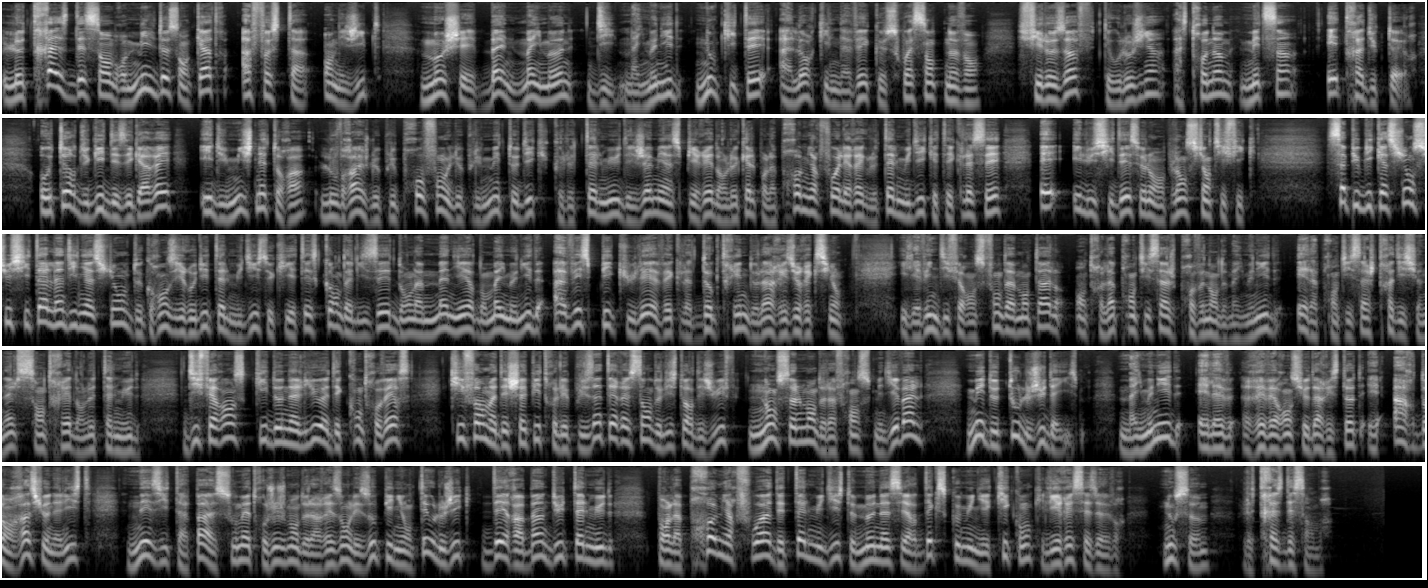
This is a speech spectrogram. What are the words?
Le 13 décembre 1204, à Fosta, en Égypte, Moshe ben Maimon, dit Maïmonide, nous quittait alors qu'il n'avait que 69 ans. Philosophe, théologien, astronome, médecin et traducteur. Auteur du Guide des égarés et du Mishneh Torah, l'ouvrage le plus profond et le plus méthodique que le Talmud ait jamais inspiré, dans lequel pour la première fois les règles talmudiques étaient classées et élucidées selon un plan scientifique. Sa publication suscita l'indignation de grands érudits talmudistes qui étaient scandalisés dans la manière dont Maïmonide avait spéculé avec la doctrine de la résurrection. Il y avait une différence fondamentale entre l'apprentissage provenant de Maïmonide et l'apprentissage traditionnel centré dans le Talmud. Différence qui donna lieu à des controverses qui forment un des chapitres les plus intéressants de l'histoire des Juifs, non seulement de la France médiévale, mais de tout le judaïsme. Maïmonide, élève révérencieux d'Aristote et ardent n'hésita pas à soumettre au jugement de la raison les opinions théologiques des rabbins du Talmud. Pour la première fois, des talmudistes menacèrent d'excommunier quiconque lirait ses œuvres. Nous sommes le 13 décembre.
